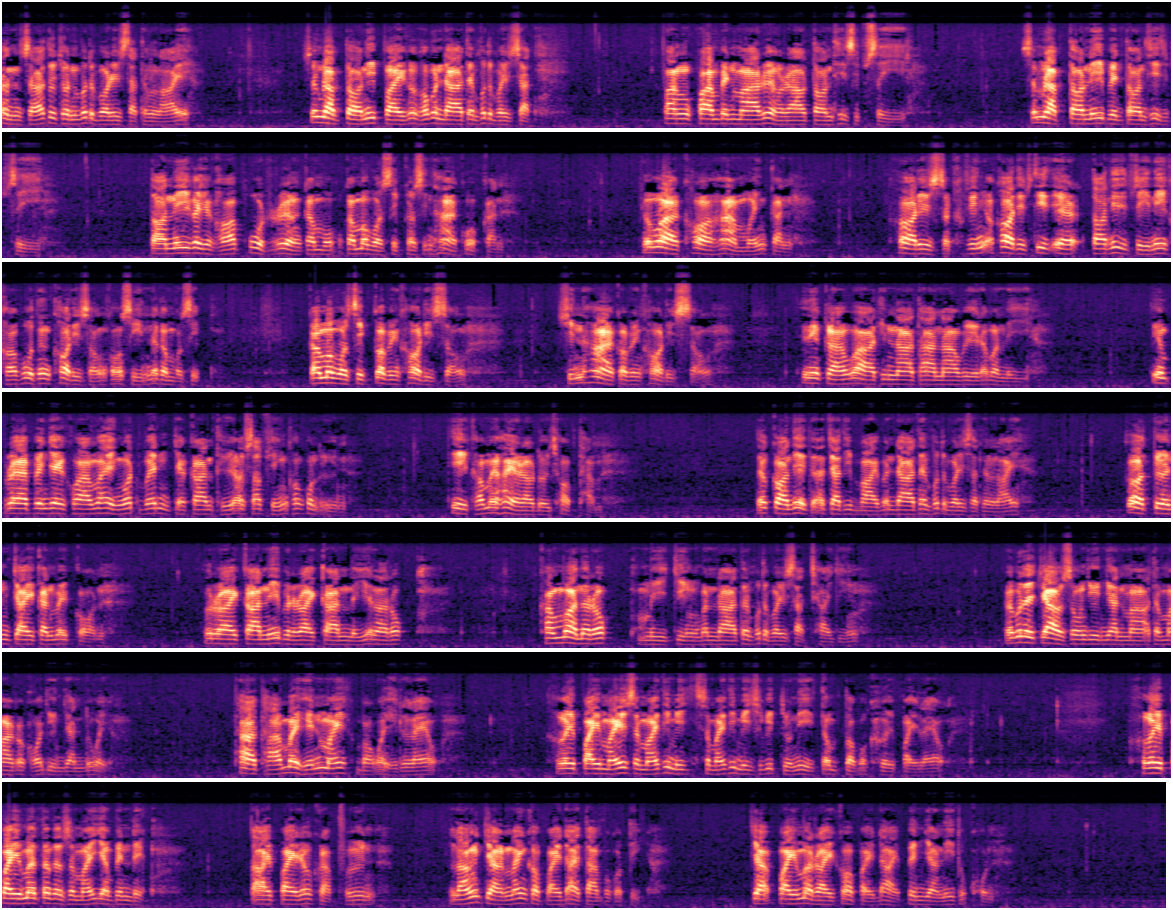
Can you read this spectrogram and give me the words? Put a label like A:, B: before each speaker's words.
A: ท่านสาธุชนพุทธบริษัททั้งหลายสำหรับต่อนนี้ไปก็ขอบรรดาแต่พุทธบริษัท ฟังความเป็นมาเรื่องราวตอนที่สิบสี่สำหรับตอนนี้เป็นตอนที่สิบสี่ตอนนี้ก็จะขอพูดเรื่องกรรมกรรมบทสิบกับสินห้าควบกัน เพราะว่าข้อห้ามเหมือนกัน ข้อที่สินข้อที่ที่เออตอนที่สิบสี่นี้ขอพูดถึงข้อที่สองของศีลและกรรมบทสิบกรรมบทสิบก็เป็นข้อที่สองสินห้าก็เป็นข้อที่สองที่นี่กล่าวว่าทินนาทานาเวรมณีที่แปลเป็นใจความว่าให้งดเว้นจากการถือเอาทรัพย์สินของคนอื่น ที่เขาไม่ให้เราโดยชอบธรรม แต่ก่อนที่อาจารย์อธิบายบรรดาท่านพุทธบริษัททั้งหลายก็เตือนใจกันไว้ก่อน รายการนี้เป็นรายการหนีนรกคำว่านรกมีจริงบรรดาท่านพุทธบริษัทชายหญิง พระพุทธเจ้าทรงยืนยันมาอาตมาก็ขอยืนยันด้วย ถ้าถามไม่เห็นไหมบอกว่าเห็นแล้ว เคยไปไหมสมัยที่มีสมัยที่มีชีวิตอยู่นี่ ต้องตอบว่าเคยไปแล้ว เคยไปมาตั้งแต่สมัยยังเป็นเด็ก ตายไปแล้วกลับฟื้น หลังจากนั้นก็ไปได้ตามปกติ จะไปเมื่อไรก็ไปได้เป็นอย่างนี้ทุกคน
